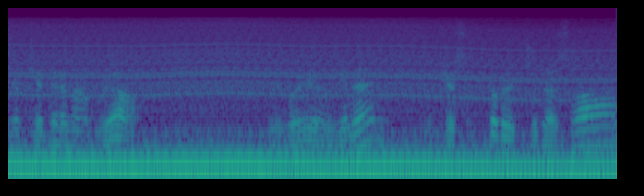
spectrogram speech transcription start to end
이렇게 들어가고요. 그리고 여기는 이렇게 속도를 줄여서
